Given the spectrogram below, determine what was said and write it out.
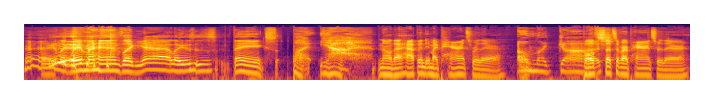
hey, like waving my hands, like, yeah, like this is thanks. But yeah, no, that happened and my parents were there. oh my god. Both sets of our parents were there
